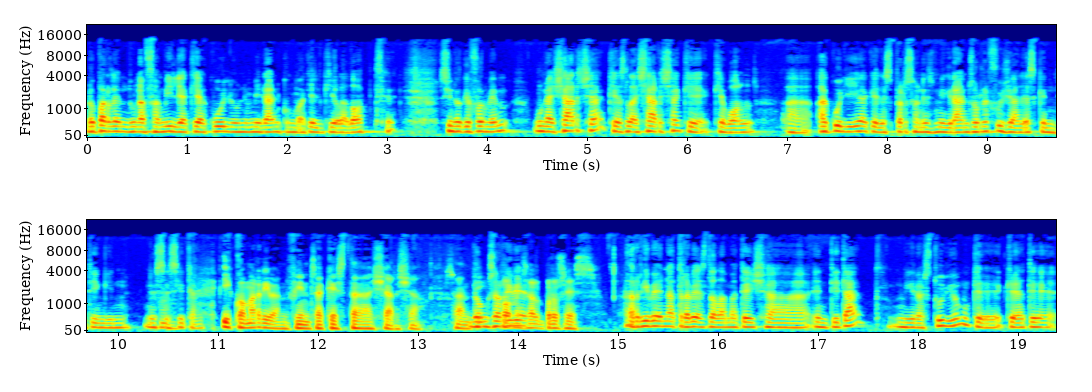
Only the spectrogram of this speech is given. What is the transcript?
No parlem d'una família que acull un mirant com aquell qui l'adopta, sinó que formem una xarxa que és la xarxa que, que vol eh, acollir aquelles persones migrants o refugiades que en tinguin necessitat. Mm. I com arriben fins a aquesta xarxa, Santi? Doncs arriba... Com és el procés? Arriben a través de la mateixa entitat, Migra Studium, que, que ja té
